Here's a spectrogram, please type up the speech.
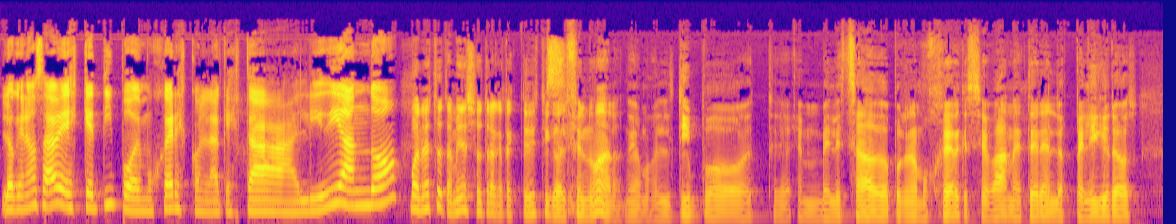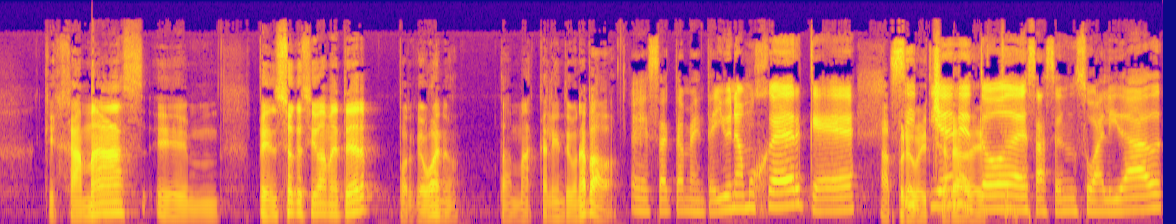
Lo que no sabe es qué tipo de mujer es con la que está lidiando. Bueno, esto también es otra característica del film noir, digamos, el tipo este, embelesado por una mujer que se va a meter en los peligros que jamás eh, pensó que se iba a meter, porque bueno, está más caliente que una pava. Exactamente. Y una mujer que si tiene toda esto. esa sensualidad,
